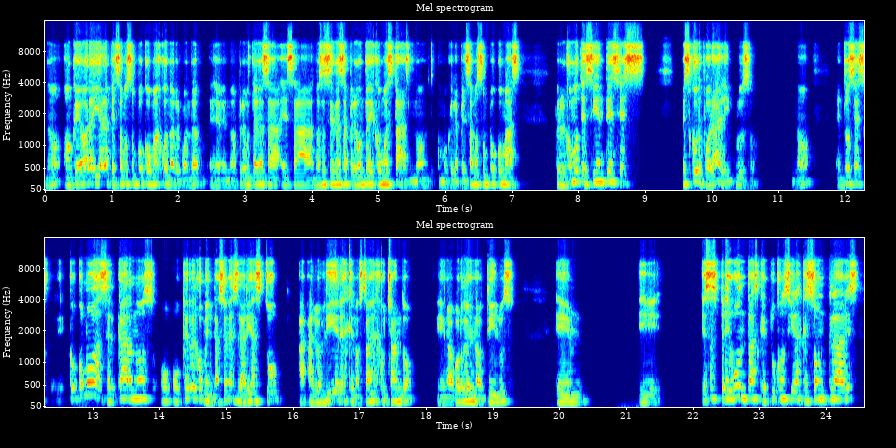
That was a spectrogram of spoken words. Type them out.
¿no? Aunque ahora ya la pensamos un poco más cuando eh, nos preguntan esa, esa, nos hacen esa pregunta de cómo estás, ¿no? Como que la pensamos un poco más. Pero el cómo te sientes es, es corporal incluso, ¿no? Entonces, ¿cómo acercarnos o, qué recomendaciones darías tú a, los líderes que nos están escuchando en a bordo del Nautilus? Em, esas preguntas que tú consideras que son claves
